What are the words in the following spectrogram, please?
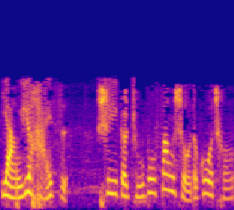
养育孩子是一个逐步放手的过程，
